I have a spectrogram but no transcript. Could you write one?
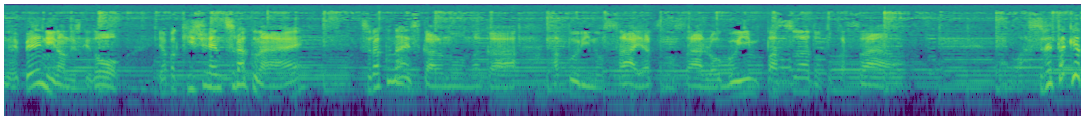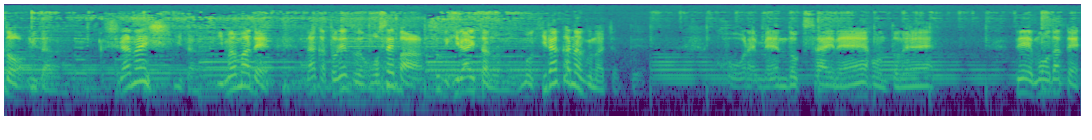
ね、便利なんですけど、やっぱ機種変辛くない？辛くないですか？あの、なんか、アプリのさ、やつのさ、ログインパスワードとかさ、忘れたけど、みたいな。知らないし、みたいな。今まで、なんかとりあえず押せばすぐ開いたのに、もう開かなくなっちゃって。これめんどくさいね、ほんとね。で、もうだって、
